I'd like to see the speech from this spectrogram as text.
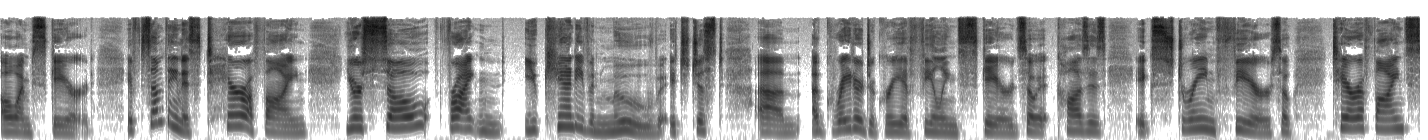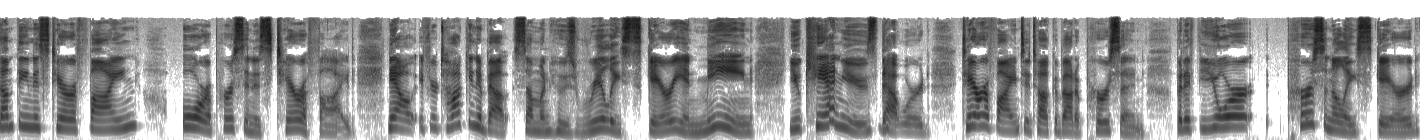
Oh, I'm scared. If something is terrifying, you're so frightened you can't even move. It's just um, a greater degree of feeling scared. So it causes extreme fear. So, terrifying, something is terrifying. Or a person is terrified. Now, if you're talking about someone who's really scary and mean, you can use that word terrifying to talk about a person. But if you're personally scared,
